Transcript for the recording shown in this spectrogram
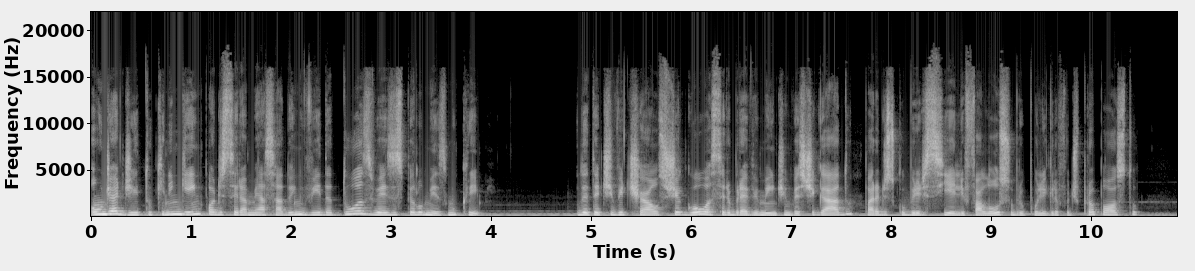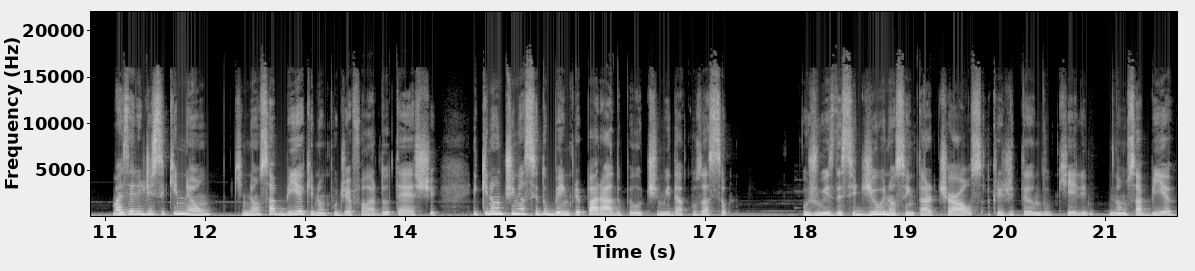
onde é dito que ninguém pode ser ameaçado em vida duas vezes pelo mesmo crime. O detetive Charles chegou a ser brevemente investigado para descobrir se ele falou sobre o polígrafo de propósito, mas ele disse que não, que não sabia que não podia falar do teste e que não tinha sido bem preparado pelo time da acusação. O juiz decidiu inocentar Charles, acreditando que ele não sabia,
